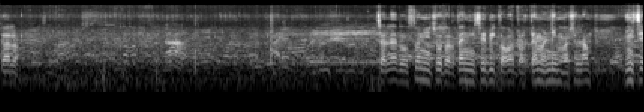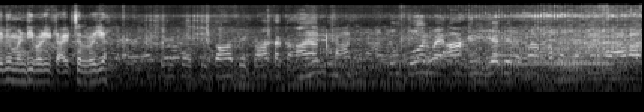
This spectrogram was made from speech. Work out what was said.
चलो। चलें दोस्तों, नीचे उतरते हैं, नीचे भी कवर करते हैं मंडी, माशाल्लाह। नीचे भी मंडी बड़ी टाइट चल रही है। कहाँ से, कहाँ तक आया तुम तुम बोल मैं आखिरी ये दे दूँगा खत्म को आवाज़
